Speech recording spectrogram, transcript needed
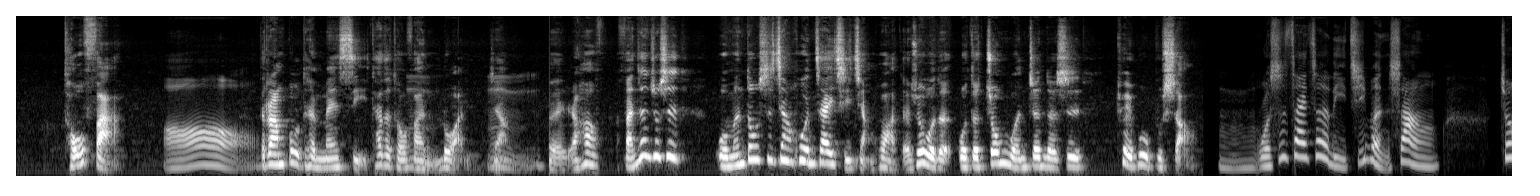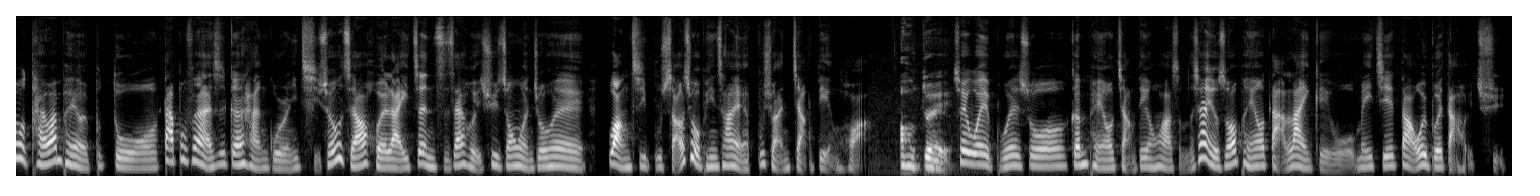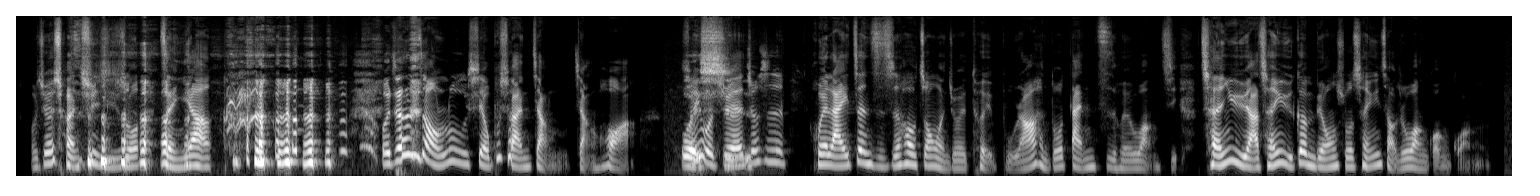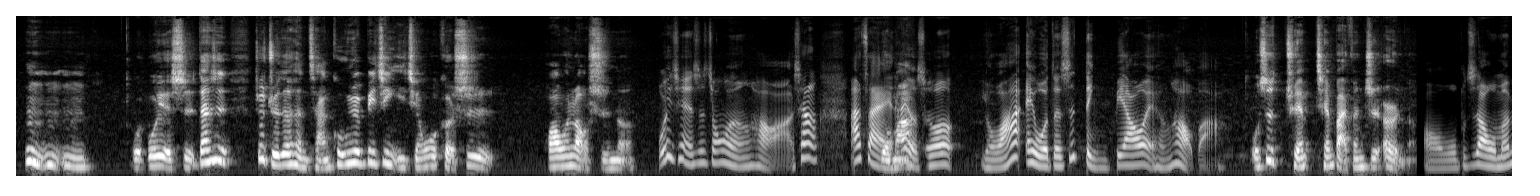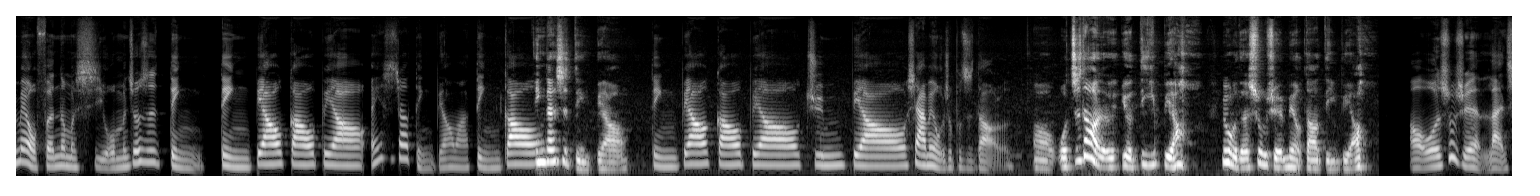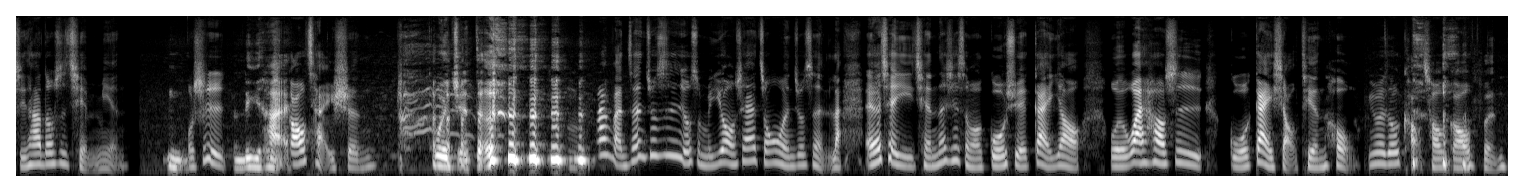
头发哦，人不很 messy，他的头发很乱，这样对。然后反正就是我们都是这样混在一起讲话的，所以我的我的中文真的是退步不少。嗯，我是在这里基本上就台湾朋友也不多，大部分还是跟韩国人一起，所以我只要回来一阵子再回去，中文就会忘记不少。而且我平常也不喜欢讲电话。哦，对，所以我也不会说跟朋友讲电话什么的。像有时候朋友打赖给我，没接到，我也不会打回去，我就会传讯息说 怎样。我就是这种路线，我不喜欢讲讲话，所以我觉得就是回来一阵子之后，中文就会退步，然后很多单字会忘记，成语啊，成语更不用说，成语早就忘光光了。嗯嗯嗯，我我也是，但是就觉得很残酷，因为毕竟以前我可是华文老师呢。我以前也是中文很好啊，像阿仔他有时候有啊，哎，我的是顶标，哎，很好吧？我是全前百分之二呢。哦，我不知道，我们没有分那么细，我们就是顶顶标、高标，哎，是叫顶标吗？顶高应该是顶标，顶标、高标、均标，下面我就不知道了。哦，我知道有有低标，因为我的数学没有到低标。哦，我的数学很烂，其他都是前面。嗯，我是很厉害，高材生。我也觉得，但 反正就是有什么用？现在中文就是很烂，而且以前那些什么国学概要，我的外号是国概小天后，因为都考超高分。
